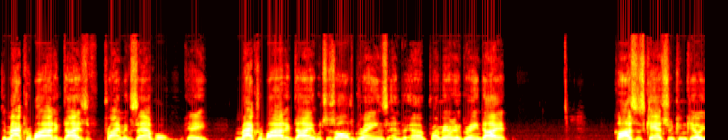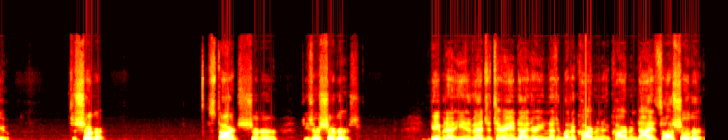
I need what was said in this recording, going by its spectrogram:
The macrobiotic diet is a prime example. Okay, the macrobiotic diet, which is all grains and uh, primarily a grain diet, causes cancer and can kill you. It's sugar, starch, sugar. These are sugars. People that eat a vegetarian diet, they're eating nothing but a carbon carbon diet. It's all sugar.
